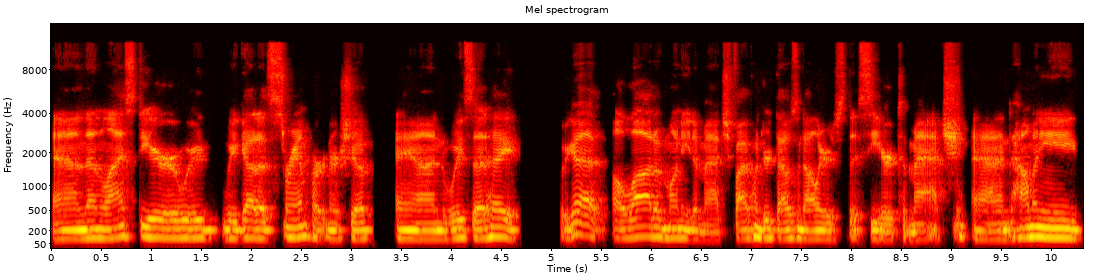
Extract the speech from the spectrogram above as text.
And then last year we we got a SRAM partnership and we said, hey, we got a lot of money to match, five hundred thousand dollars this year to match. And how many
